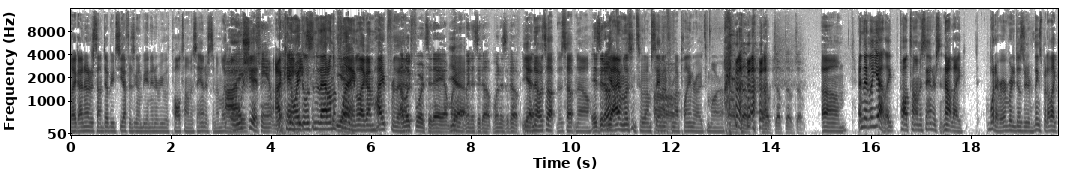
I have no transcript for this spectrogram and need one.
Like I noticed on WTF, there's going to be an interview with Paul Thomas Anderson. I'm like, I oh shit, can't I can't wait to listen to that on the Yeah. plane. Like I'm hyped for that. I looked for it today. I'm like, Yeah. when is it up? When is it up? Yeah, no, it's up. It's up now. Is it up? Yeah, I haven't listened to it. I'm saving it for Oh. my plane ride tomorrow. Oh, dope, dope, dope, dope, dope. Um, and then like, yeah, like Paul Thomas Anderson. Not like whatever. Everybody does their different things, but like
